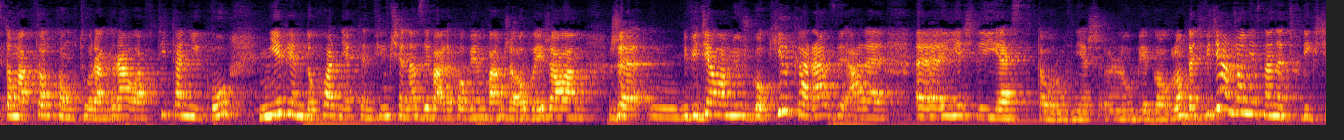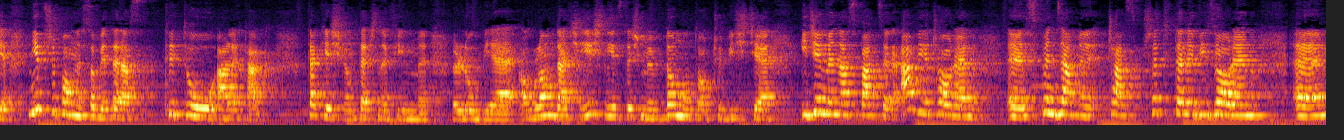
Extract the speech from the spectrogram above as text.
z tą aktorką, która grała w Titanicu. Nie wiem dokładnie jak ten film się nazywa, ale powiem Wam, że obejrzałam, że mm, widziałam już go kilka razy, ale e, jeśli jest, to również lubię go oglądać. Widziałam, że on jest na Netflixie. Nie przypomnę sobie teraz tytułu, ale tak, takie świąteczne filmy lubię oglądać. Jeśli jesteśmy w domu, to oczywiście idziemy na spacer, a wieczorem e, spędzamy czas przed telewizorem. Em,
